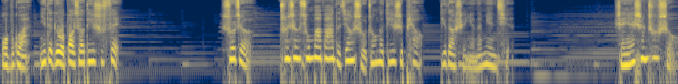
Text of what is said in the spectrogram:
我不管，你得给我报销的士费。”说着，春生凶巴巴地将手中的的士票递到沈岩的面前。沈岩伸出手。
